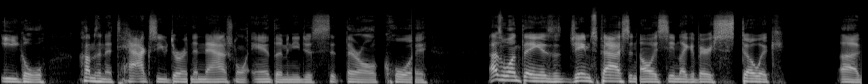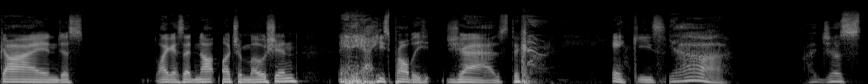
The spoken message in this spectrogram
eagle comes and attacks you during the national anthem and you just sit there all coy. That's one thing is James Paxton always seemed like a very stoic uh, guy and just like I said, not much emotion. And yeah, he's probably jazzed to go to the Yankees. Yeah. I just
